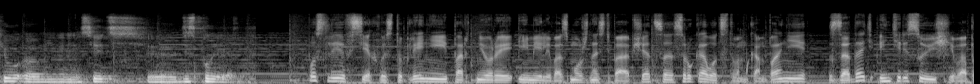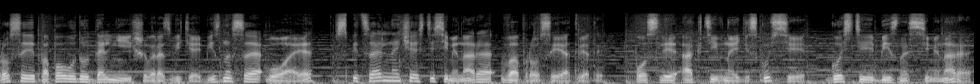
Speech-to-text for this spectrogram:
кио, э, сеть э, дисплеев. После всех выступлений партнеры имели возможность пообщаться с руководством компании, задать интересующие вопросы по поводу дальнейшего развития бизнеса в в специальной части семинара «Вопросы и ответы». После активной дискуссии гости бизнес-семинара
